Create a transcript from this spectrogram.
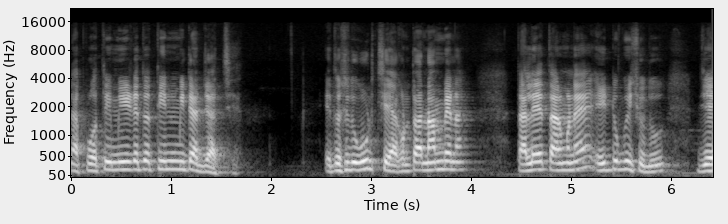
না, প্রতি মিনিটে তো তিন মিটার যাচ্ছে। এ তো শুধু উঠছে, এখন তো আর নামবে না। তাহলে তার মানে এইটুকুই শুধু যে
